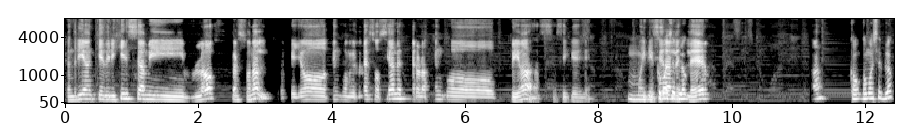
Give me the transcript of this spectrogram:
tendrían que dirigirse a mi blog personal, porque yo tengo mis redes sociales, pero las tengo privadas, así que muy bien. ¿Cómo es el blog? leer. ¿Ah? ¿Cómo, es el blog?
